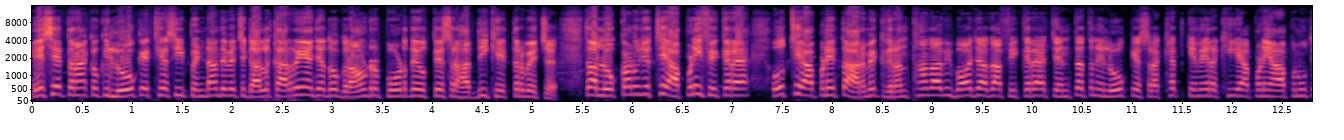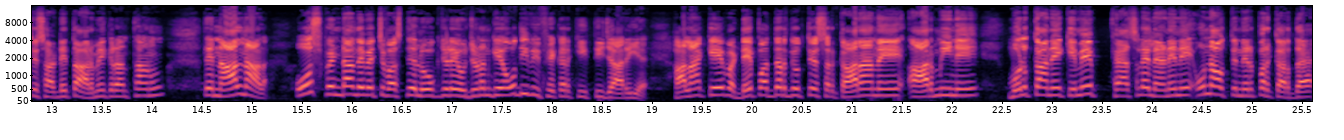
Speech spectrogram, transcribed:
ਇਸੇ ਤਰ੍ਹਾਂ ਕਿਉਂਕਿ ਲੋਕ ਇੱਥੇ ਅਸੀਂ ਪਿੰਡਾਂ ਦੇ ਵਿੱਚ ਗੱਲ ਕਰ ਰਹੇ ਹਾਂ, ਜਦੋਂ ਗਰਾਊਂਡ ਰਿਪੋਰਟ ਦੇ ਉੱਤੇ ਸਰਹੱਦੀ ਖੇਤਰ ਵਿੱਚ, ਤਾਂ ਲੋਕਾਂ ਨੂੰ ਜਿੱਥੇ ਆਪਣੀ ਫਿਕਰ ਹੈ, ਉੱਥੇ ਆਪਣੇ ਧਾਰਮਿਕ ਗ੍ਰੰਥਾਂ ਦਾ ਵੀ ਬਹੁਤ ਜ਼ਿਆਦਾ ਫਿਕਰ ਹੈ। ਚਿੰਤਤ ਨੇ ਲੋਕ ਕਿ ਸੁਰੱਖਿਅਤ ਕਿਵੇਂ ਰੱਖੀਏ ਆਪਣੇ ਆਪ ਨੂੰ ਤੇ ਸਾਡੇ ਧਾਰਮਿਕ ਗ੍ਰੰਥਾਂ ਨੂੰ। ਤੇ ਨਾਲ ਨਾਲ ਉਸ ਪਿੰਡਾਂ ਦੇ ਵਿੱਚ ਵਸਦੇ ਲੋਕ ਜਿਹੜੇ ਉਜੜਨਗੇ, ਉਹਦੀ ਵੀ ਫਿਕਰ ਕੀਤੀ ਜਾ ਰਹੀ ਹੈ। ਹਾਲਾਂਕਿ ਵੱਡੇ ਪੱਧਰ ਦੇ ਉੱਤੇ ਸਰਕਾਰਾਂ ਨੇ, ਆਰਮੀ ਨੇ, ਮੁਲਕਾਂ ਨੇ ਕਿਵੇਂ ਫੈਸਲੇ ਲੈਣੇ ਨੇ, ਉਹਨਾਂ ਉੱਤੇ ਨਿਰਭਰ ਕਰਦਾ ਹੈ।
